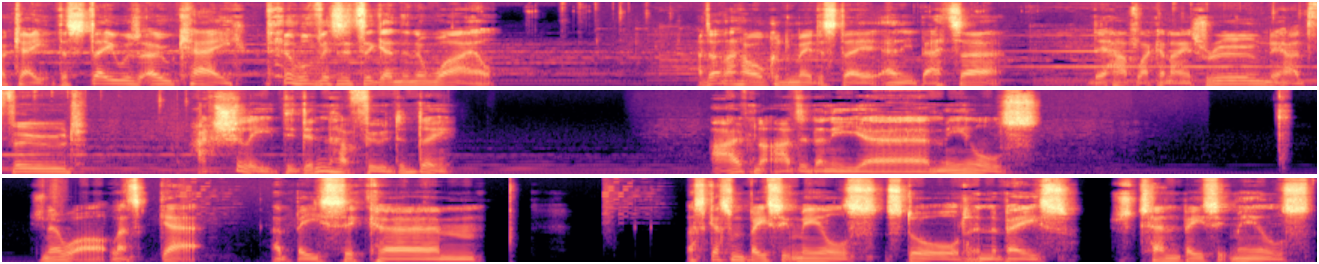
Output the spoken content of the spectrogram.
Okay, the stay was okay. we'll visit again in a while. I don't know how I could have made a stay any better. They had like a nice room, they had food. Actually, they didn't have food, did they? I've not added any uh, meals. Do you know what? Let's get a basic. Um, let's get some basic meals stored in the base. Just 10 basic meals.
